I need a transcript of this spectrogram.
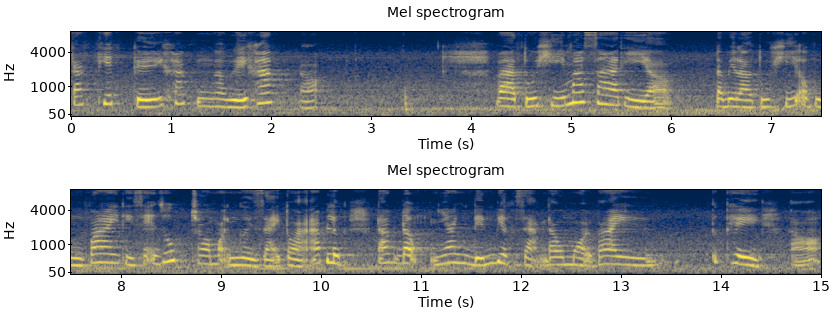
các thiết kế khác ờ, ghế khác. Đó. Và túi khí massage thì ờ, đặc biệt là túi khí ở vùng vai thì sẽ giúp cho mọi người giải tỏa áp lực, tác động nhanh đến việc giảm đau mỏi vai tức thì. Đó,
